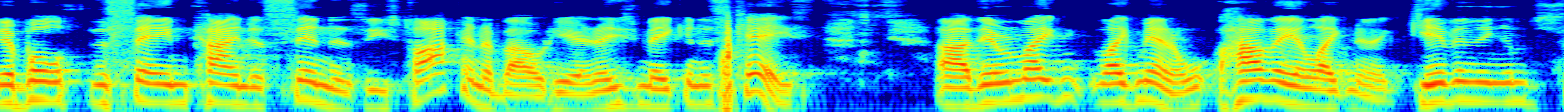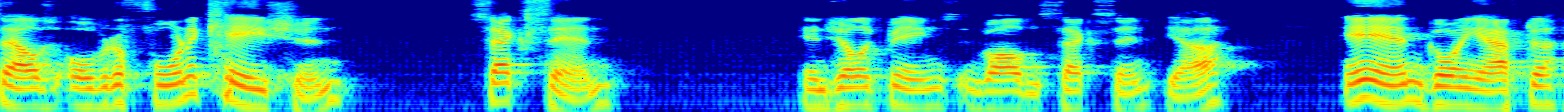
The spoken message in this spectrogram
they're both the same kind of sin as he's talking about here, and he's making his case. Uh, they were like, like manner. How are they in like manner? Giving themselves over to fornication, sex sin, angelic beings involved in sex sin, yeah, and going after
